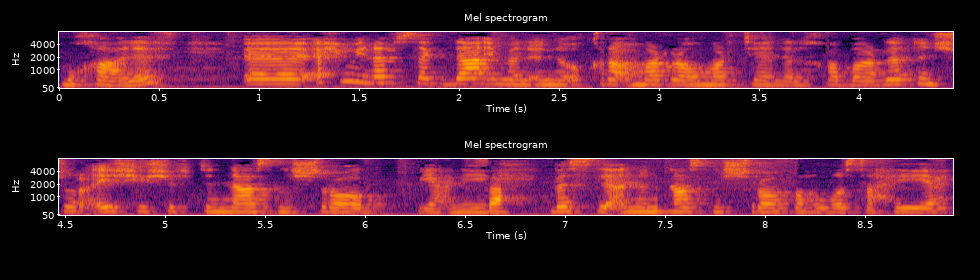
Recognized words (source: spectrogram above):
مخالف آه، احمي نفسك دائما إنه اقرأ مرة ومرتين الخبر لا تنشر أي شيء شفت الناس نشروه يعني صح بس لأنه الناس نشروه فهو صحيح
